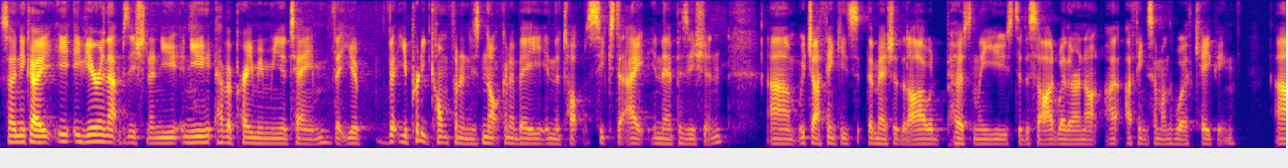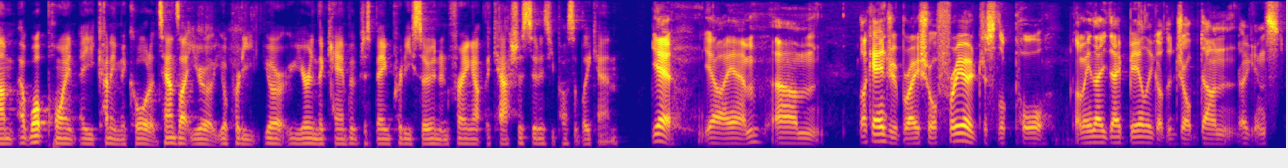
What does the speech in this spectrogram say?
So Niko, if you're in that position and you and you have a premium in your team that you're that you're pretty confident is not going to be in the top six to eight in their position, um, which I think is the measure that I would personally use to decide whether or not I, I think someone's worth keeping. Um, at what point are you cutting the cord? It sounds like you're you're pretty you're you're in the camp of just being pretty soon and freeing up the cash as soon as you possibly can. Yeah, yeah, I am. Um, like Andrew Brayshaw, Freo just looked poor. I mean, they, they barely got the job done against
